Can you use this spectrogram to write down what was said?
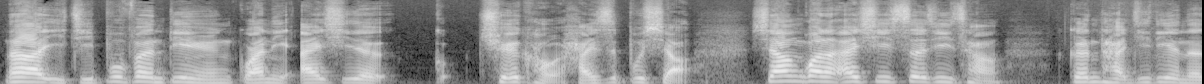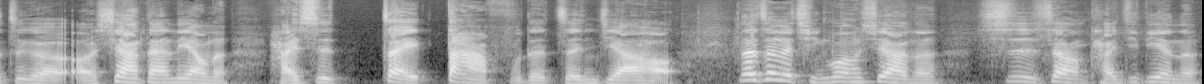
那以及部分电源管理 IC 的缺口还是不小，相关的 IC 设计厂跟台积电的这个呃下单量呢，还是在大幅的增加哈。那这个情况下呢，事实上台积电呢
